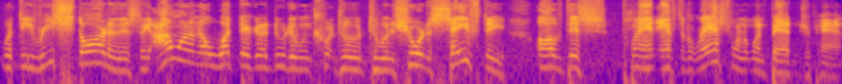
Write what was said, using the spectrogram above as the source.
with the restart of this thing. I want to know what they're going to do to inc- to to ensure the safety of this plant after the last one that went bad in Japan.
